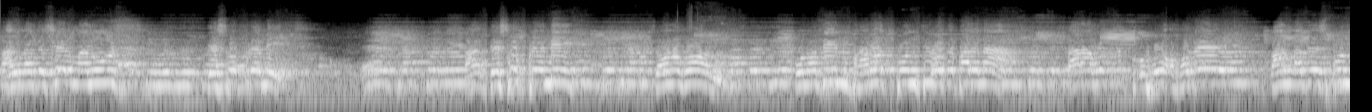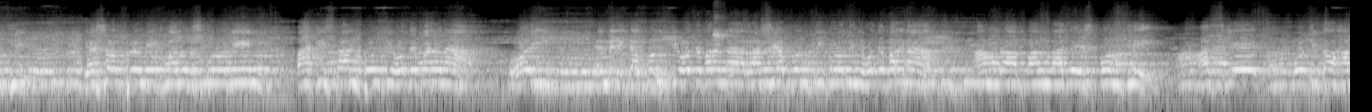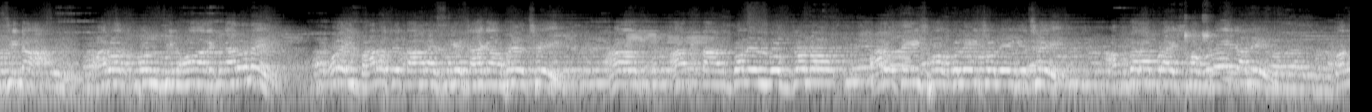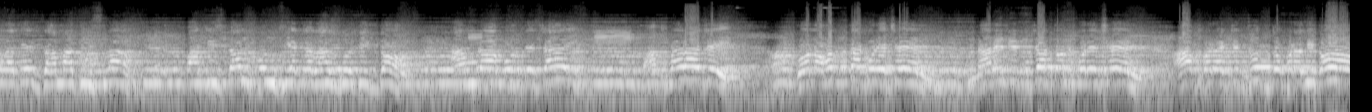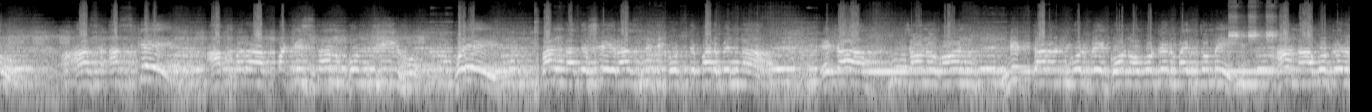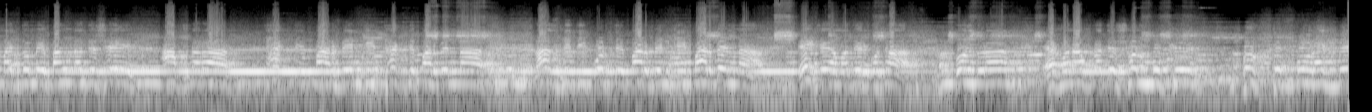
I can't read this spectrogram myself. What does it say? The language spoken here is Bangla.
বাংলাদেশের মানুষ দেশপ্রেমিক দেশপ্রেমিক জনগণ কোনোদিন ভারতপন্থী হতে পারে না। তারা হবে বাংলাদেশপন্থী। দেশপ্রেমিক মানুষ কোনোদিন পাকিস্তানপন্থী হতে পারে না। ওই আমেরিকাপন্থী হতে পারে না, রাশিয়াপন্থী কোনোদিন হতে পারে না। আমরা বাংলাদেশপন্থী। আজকে কথিত হাসিনা ভারতপন্থী হওয়ার কারণে ওই ভারতে তার আজকে জায়গা হয়েছে। আর আর তার দলের লোকজনও ভারতেই সকলেই চলে গেছে। আপনারা প্রায় সকলেই জানেন, বাংলাদেশ জামাত ইসলাম পাকিস্তান পন্থী একটা রাজনৈতিক দল। আমরা বলতে চাই, আপনারা যে গণহত্যা করেছেন, নারী নির্যাতন করেছেন, আপনারা একটি যুদ্ধপরাধী দল। আজ, আজকে আপনারা পাকিস্তান পন্থী হয়ে বাংলাদেশে রাজনীতি করতে পারবেন না। এটা জনগণ নির্ধারণ করবে গণভোটের মাধ্যমে, হানা ভোটের মাধ্যমে বাংলাদেশে আপনারা থাকতে পারবেন কি থাকতে পারবেন না। রাজনীতি পারবেন কি পারবেন না? এইটাই আমাদের কথা। বন্ধুরা এখন আপনাদের সম্মুখে বক্তব্য রাখবে।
